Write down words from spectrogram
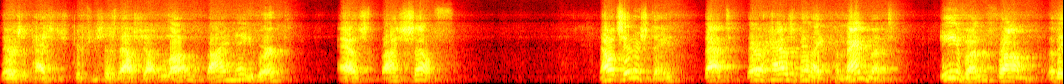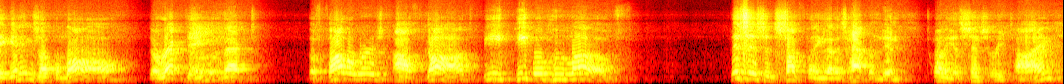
there is a passage of Scripture that says, Thou shalt love thy neighbor as thyself. Now it's interesting that there has been a commandment even from the beginnings of the law directing that the followers of God be people who love. This isn't something that has happened in 20th century time,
